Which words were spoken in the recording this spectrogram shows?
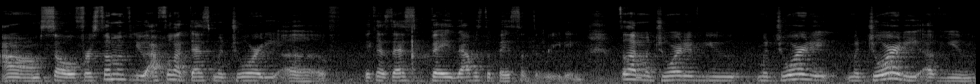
Um, so for some of you, I feel like that's majority of because that's base that was the base of the reading. I feel like majority of you, majority majority of you,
